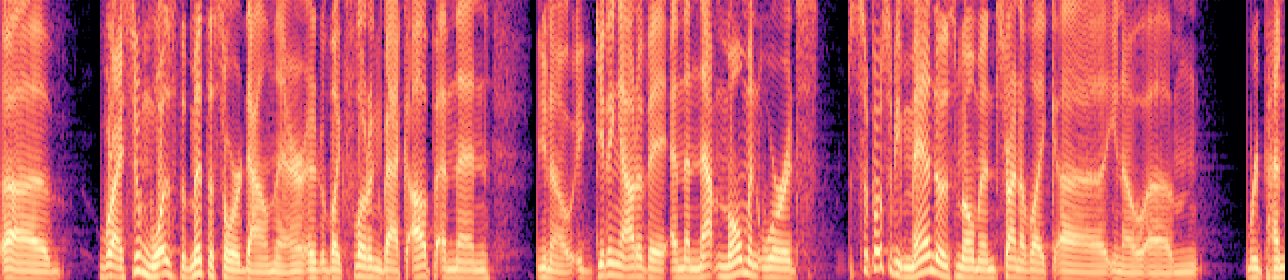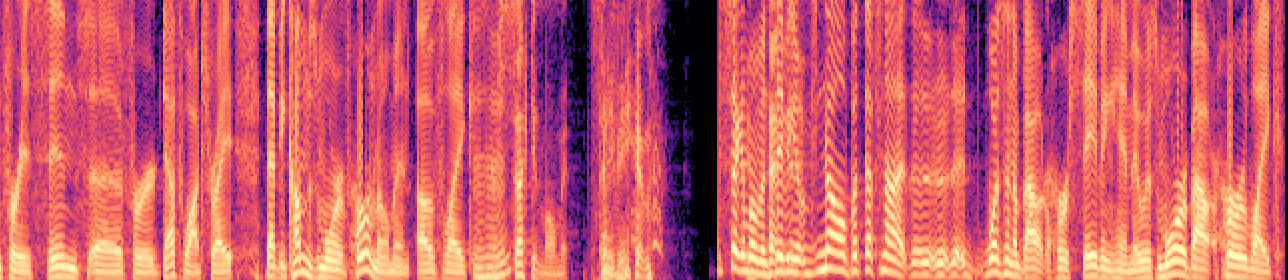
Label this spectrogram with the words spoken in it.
uh, what I assume was the mythosaur down there, it, like floating back up, and then you know getting out of it, and then that moment where it's supposed to be Mando's moment, trying to like uh, you know um, repent for his sins uh, for Death Watch, right? That becomes more of her moment of like Mm-hmm. Her second moment saving him. second moment saving him. No, but that's not. Uh, it wasn't about her saving him. It was more about her like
